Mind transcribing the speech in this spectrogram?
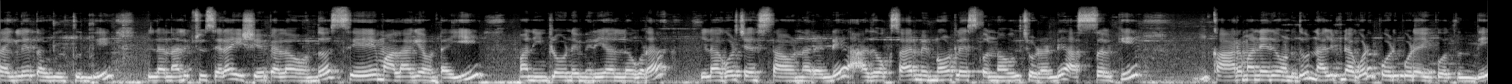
తగిలే తగులుతుంది. ఇలా నలిపి చూసారా? ఈ షేప్ ఎలా ఉందో? సేమ్ అలాగే ఉంటాయి. మన ఇంట్లో ఉండే మిరియాల్లో కూడా ఇలా కూడా చేస్తూ ఉన్నారండి. అది ఒకసారి మీరు నోట్లో వేసుకున్న నవ్వులు చూడండి. అస్సలకి కారం అనేది ఉండదు. నలిపినా కూడా పొడి పొడి అయిపోతుంది.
